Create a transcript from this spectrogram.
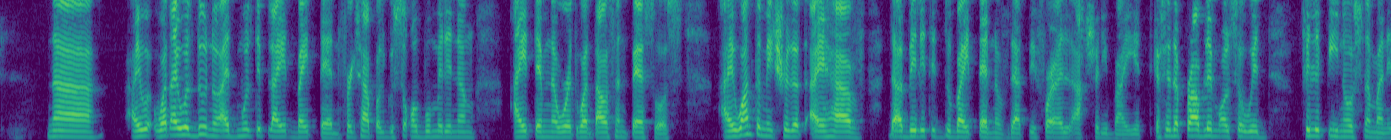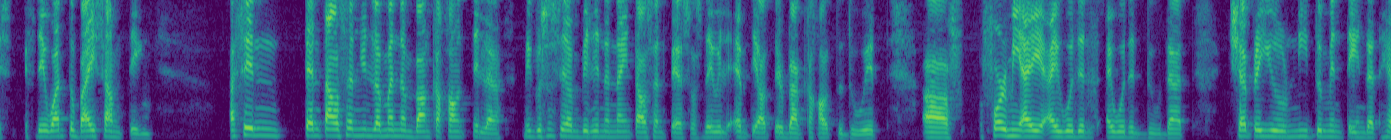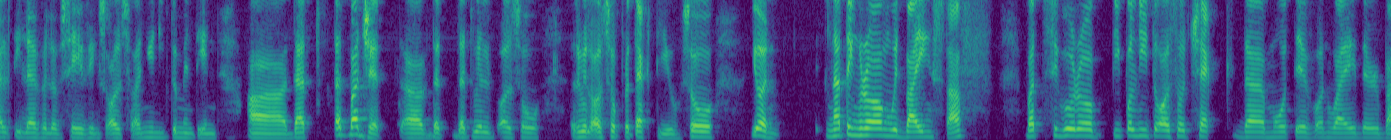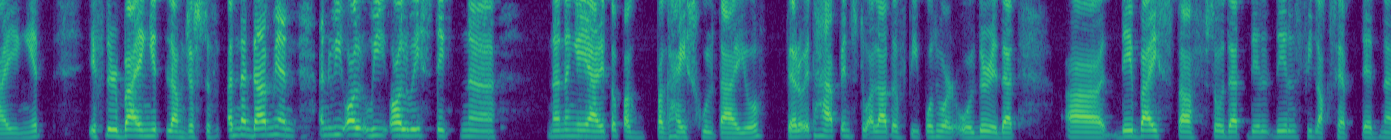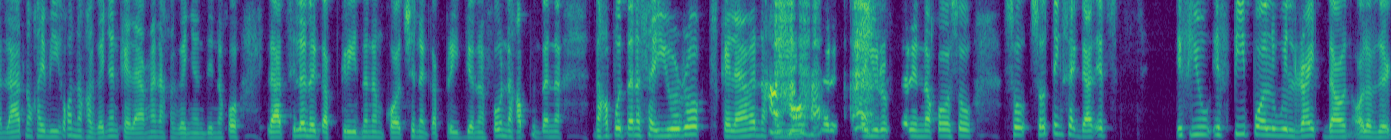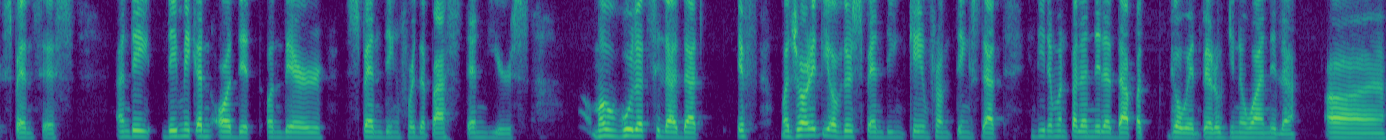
na I, what I will do, no, I'd multiply it by 10. For example, gusto ko bumili ng item na worth 1,000 pesos. I want to make sure that I have the ability to buy 10 of that before I'll actually buy it. Kasi the problem also with Filipinos naman is if they want to buy something, as in 10,000 yung laman ng bank account nila, may gusto silang bilhin ng 9,000 pesos, they will empty out their bank account to do it. Uh, for me, I, I wouldn't I wouldn't do that syempre you need to maintain that healthy level of savings also and you need to maintain uh, that that budget uh, that that will also that will also protect you. So yun nothing wrong with buying stuff but siguro people need to also check the motive on why they're buying it. If they're buying it lang just to and ang dami and, we all we always think na na nangyayari to pag pag high school tayo pero it happens to a lot of people who are older that uh, they buy stuff so that they'll, they'll feel accepted na lahat ng kaibigan ko nakaganyan, kailangan nakaganyan din ako. Lahat sila nag-upgrade na ng kotse, nag-upgrade ka ng phone, nakapunta na nakapunta na sa Europe, kailangan naka-Europe na, rin, Europe na rin ako. So so so things like that. It's if you if people will write down all of their expenses and they they make an audit on their spending for the past 10 years, magugulat sila that if majority of their spending came from things that hindi naman pala nila dapat gawin pero ginawa nila, uh,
